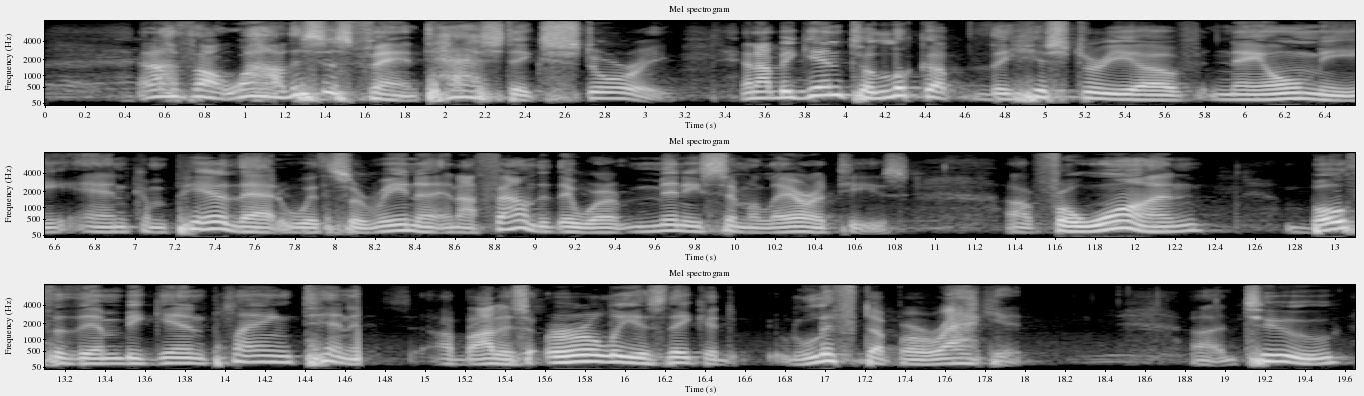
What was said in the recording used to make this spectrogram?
And I thought, wow, this is fantastic story. And I began to look up the history of Naomi and compare that with Serena, and I found that there were many similarities. Uh, for one, both of them began playing tennis about as early as they could lift up a racket. Uh, two,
